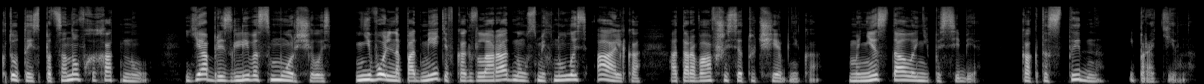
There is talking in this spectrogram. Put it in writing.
Кто-то из пацанов хохотнул. Я брезгливо сморщилась, невольно подметив, как злорадно усмехнулась Алька, оторвавшись от учебника. Мне стало не по себе. Как-то стыдно и противно.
